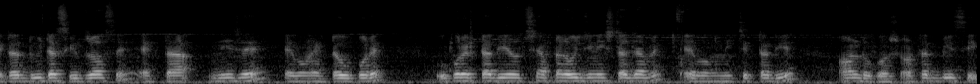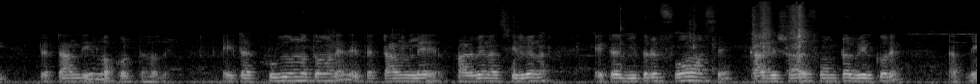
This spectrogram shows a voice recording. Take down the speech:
এটা দুইটা ছিদ্র আছে, একটা নিচে এবং একটা উপরে। উপরেরটা দিয়ে হচ্ছে আপনার ওই জিনিসটা যাবে এবং নিচেরটা দিয়ে অন্ডকোষ, অর্থাৎ বিসি এটা টান দিয়ে লক করতে হবে। এটা খুবই উন্নত মানের, এটা টানলে পারবে না, ছিঁড়বে না। এটার ভিতরে ফোম আছে, কাজের সময় ফোমটা বের করে আপনি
